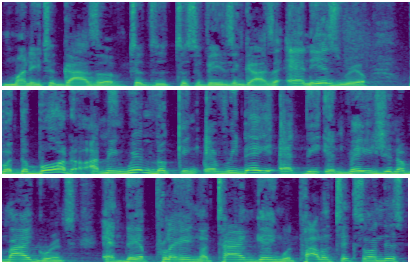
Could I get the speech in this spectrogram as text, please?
money to Gaza, to, to, to civilians in Gaza and Israel but the border. I mean, we're looking every day at the invasion of migrants, and they're playing a time game with politics on this.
